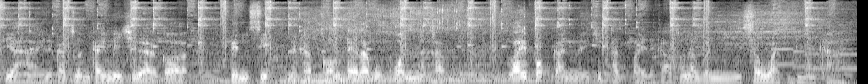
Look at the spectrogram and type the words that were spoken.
เสียหายนะครับ ส่วนใครไม่เชื่อก็เป็นสิทธิ์นะครับของแต่ละบุคคลนะครับ ไว้พบกันในคลิปถัดไปนะครับสำหรับวันนี้ สวัสดีครับ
